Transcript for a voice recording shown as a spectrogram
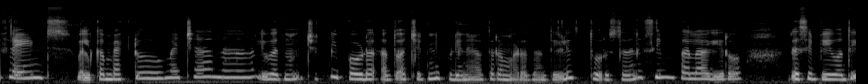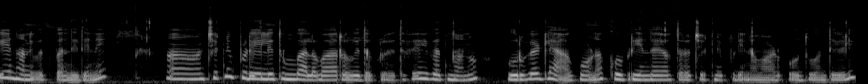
Hi friends welcome back to my channel ಇವತ್ತು ನಾನು ಚಟ್ನಿ ಪೌಡರ್ ಅಥವಾ ಚಟ್ನಿ ಪುಡಿನ ಯಾವ ಥರ ಮಾಡೋದು ಅಂತೇಳಿ ತೋರಿಸ್ತಾ ಇದ್ದೀನಿ. ಸಿಂಪಲ್ ಆಗಿರೋ ರೆಸಿಪಿ ಒಂದಿಗೆ ನಾನು ಇವತ್ತು ಬಂದಿದ್ದೀನಿ. ಚಟ್ನಿ ಪುಡಿಯಲ್ಲಿ ತುಂಬ ಹಲವಾರು ವಿಧಗಳು ಇದ್ದಾವೆ ಇವತ್ತು ನಾನು ಹುರ್ಗಡ್ಲೆ ಆಗೋಣ, ಕೊಬ್ಬರಿಯಿಂದ ಯಾವ ಥರ ಚಟ್ನಿ ಪುಡಿನ ಮಾಡ್ಬೋದು ಅಂತೇಳಿ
